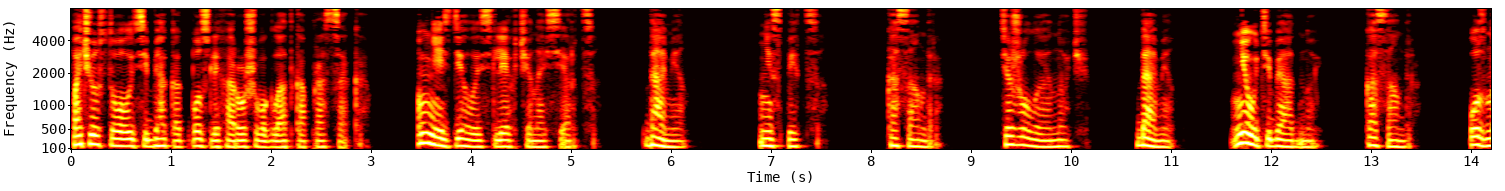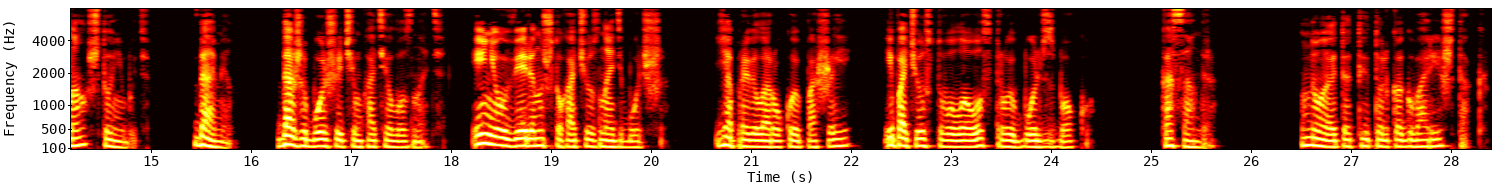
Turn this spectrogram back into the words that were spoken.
почувствовала себя, как после хорошего глотка просека. Мне сделалось легче на сердце. Дамиан, не спится. Кассандра, тяжелая ночь. Дамиан, не у тебя одной. Кассандра, узнал что-нибудь? Дамиан, даже больше, чем хотел узнать. И не уверен, что хочу знать больше. Я провела рукой по шее и почувствовала острую боль сбоку. Кассандра, но это ты только говоришь так.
